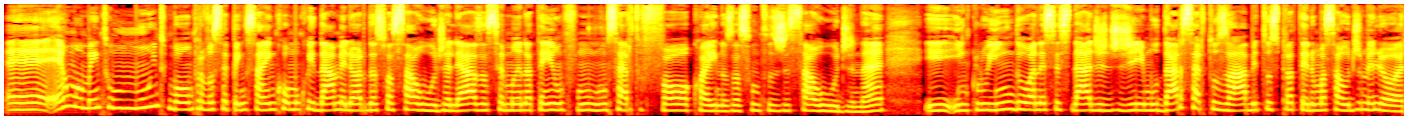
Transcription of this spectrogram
É, é, um momento muito bom para você pensar em como cuidar melhor da sua saúde. Aliás, a semana tem um, um, certo foco aí nos assuntos de saúde, né? E incluindo a necessidade de mudar certos hábitos para ter uma saúde melhor,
